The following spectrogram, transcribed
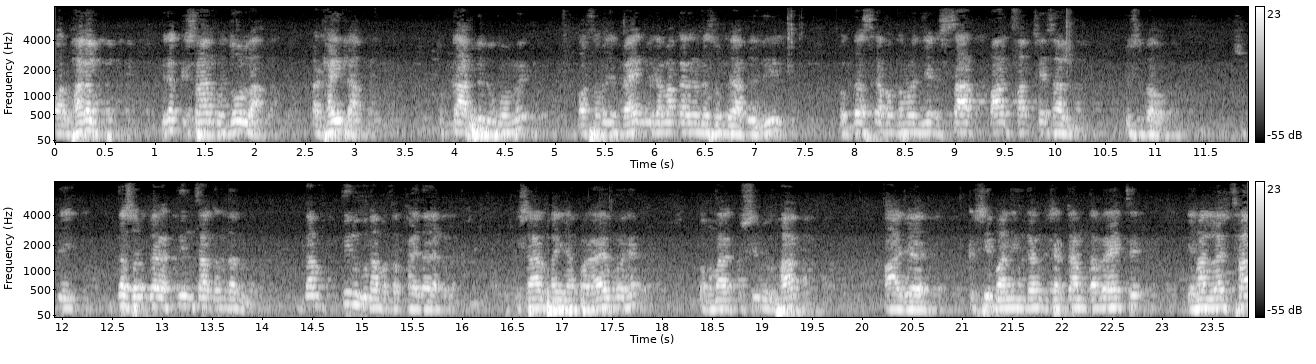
और भागलपुर। किसान को दो लाख, अढ़ाई लाख। तो काफ़ी लोगों में, और समझिए बैंक में जमा करेंगे दस रुपये आप यदि तो दस का मतलब समझिए कि सात, पाँच, सात छः साल में बीस रुपया होगा। दस रुपये का तीन साल के अंदर में एकदम तीन गुना मतलब फ़ायदा किसान भाई यहाँ पर आए हुए हैं तो हमारा कृषि विभाग आज कृषि वाणिज्यकरण की चर्चा हम कर रहे थे। यहाँ लक्ष्य था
